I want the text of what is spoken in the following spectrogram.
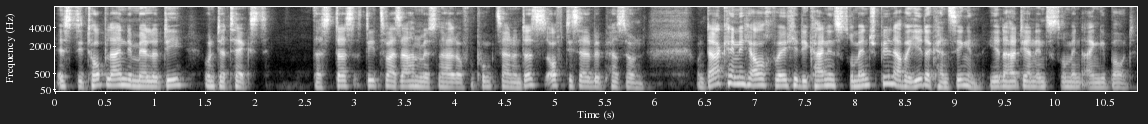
ist die Topline, die Melodie und der Text. Das, das, die zwei Sachen müssen halt auf dem Punkt sein. Und das ist oft dieselbe Person. Und da kenne ich auch welche, die kein Instrument spielen, aber jeder kann singen. Jeder hat ja ein Instrument eingebaut.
